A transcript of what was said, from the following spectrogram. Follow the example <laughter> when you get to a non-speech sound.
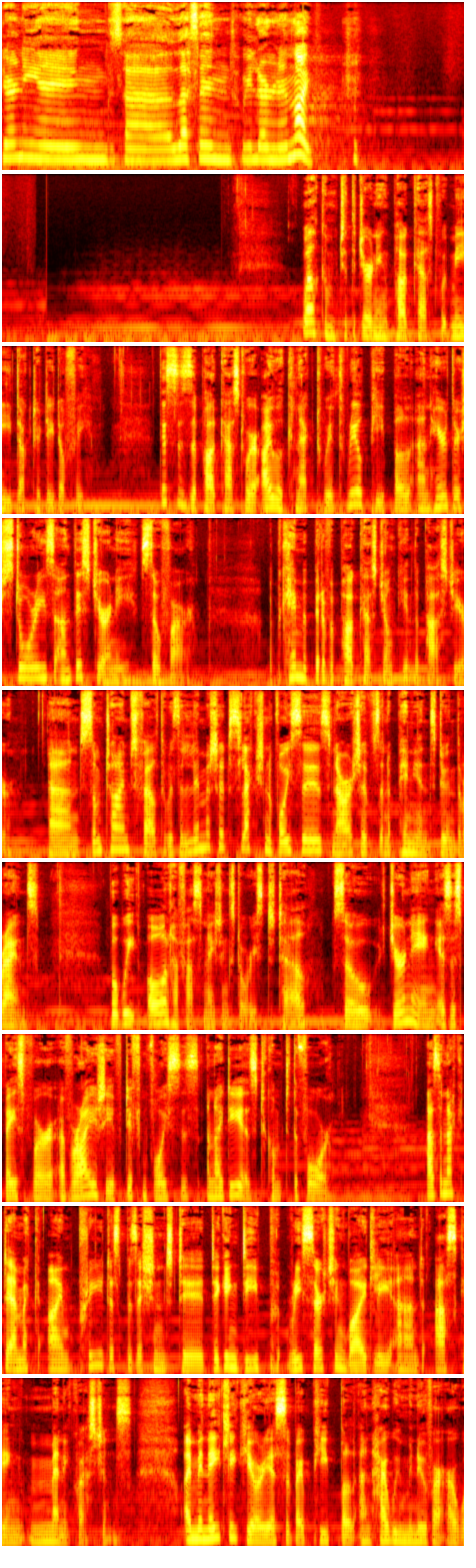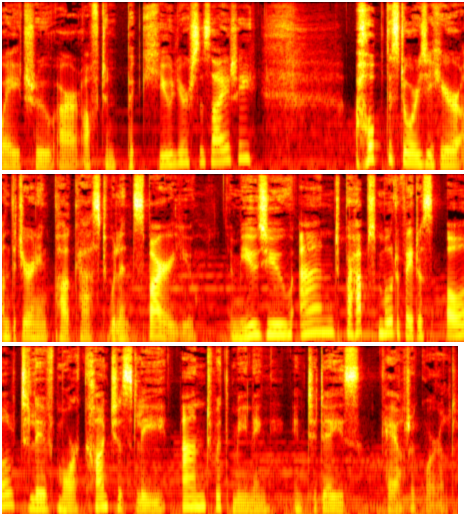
Journeying's uh, lessons we learn in life. <laughs> Welcome to the Journeying podcast with me, Dr. D. Duffy. This is a podcast where I will connect with real people and hear their stories on this journey so far. I became a bit of a podcast junkie in the past year and sometimes felt there was a limited selection of voices, narratives, and opinions doing the rounds. But we all have fascinating stories to tell, so journeying is a space for a variety of different voices and ideas to come to the fore. As an academic, I'm predispositioned to digging deep, researching widely, and asking many questions. I'm innately curious about people and how we maneuver our way through our often peculiar society. I hope the stories you hear on the Journeying podcast will inspire you, amuse you, and perhaps motivate us all to live more consciously and with meaning in today's chaotic world.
